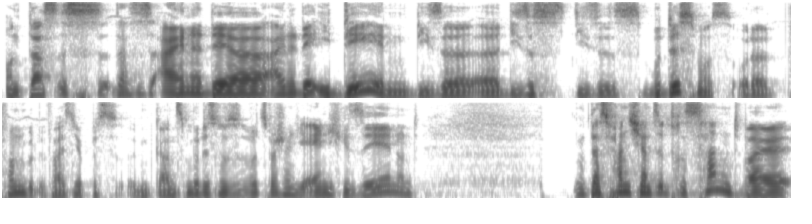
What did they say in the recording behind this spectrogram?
Und das ist, das ist eine der, eine der Ideen diese, äh, dieses, dieses Buddhismus oder von, ich weiß nicht, ob das im ganzen Buddhismus wird es wahrscheinlich ähnlich gesehen und, und das fand ich ganz interessant, weil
